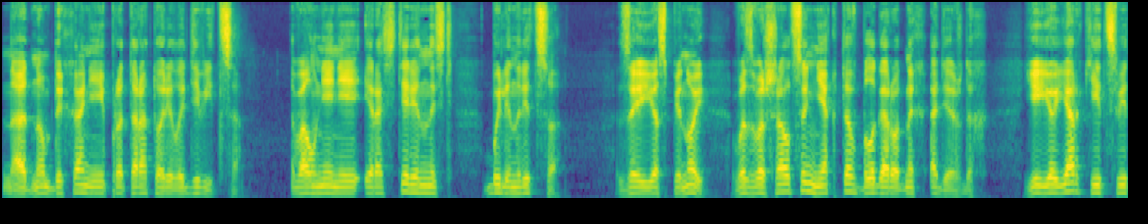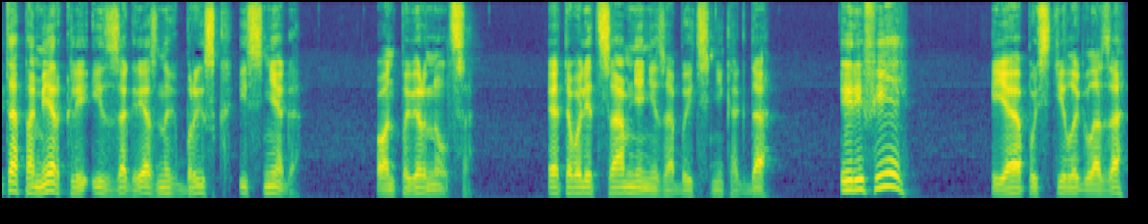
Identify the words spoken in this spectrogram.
На одном дыхании протараторила девица. Волнение и растерянность были налицо. За ее спиной возвышался некто в благородных одеждах. Ее яркие цвета померкли из-за грязных брызг и снега. Он повернулся. Этого лица мне не забыть никогда. «Эрифель!» Я опустила глаза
